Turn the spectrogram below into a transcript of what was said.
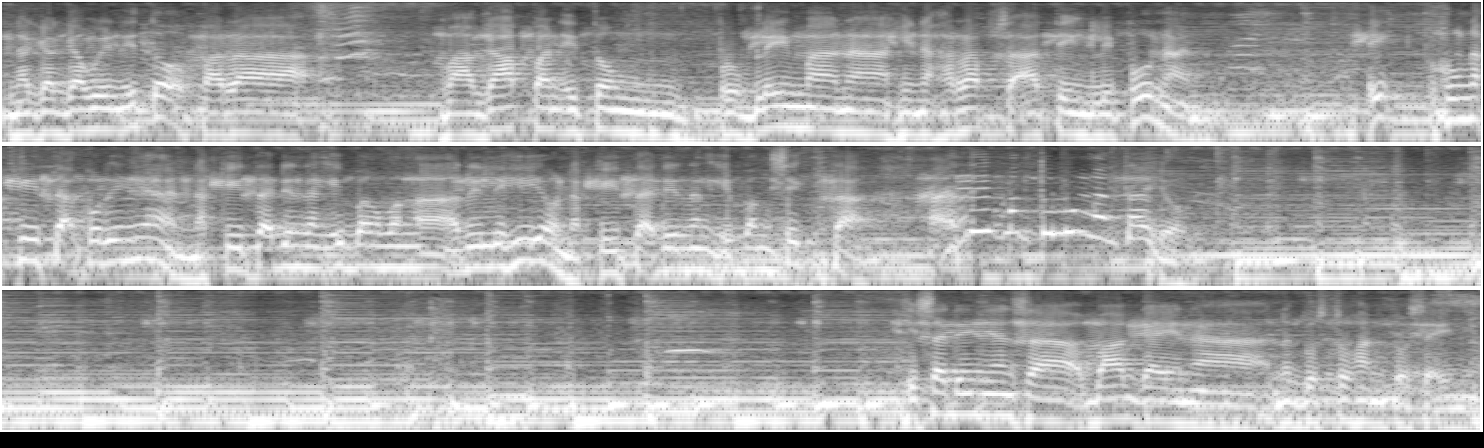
na gagawin ito para magapan itong problema na hinaharap sa ating lipunan. Eh, kung nakita ko rin yan, nakita din ng ibang mga relihiyon, nakita din ng ibang sikta, and then magtulungan tayo. Isa din yan sa bagay na nagustuhan ko sa inyo.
